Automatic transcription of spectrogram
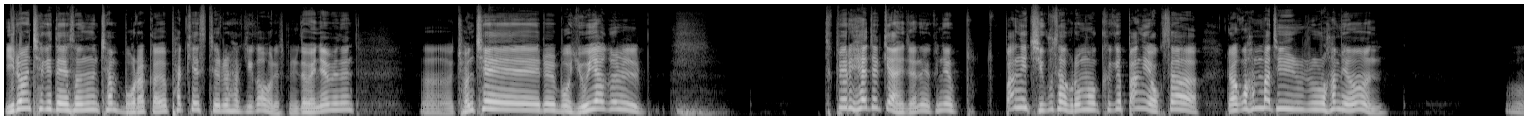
이러한 책에 대해서는 참 뭐랄까요 팟캐스트를 하기가 어렵습니다. 왜냐하면은 어, 전체를 뭐 요약을 특별히 해야 될 게 아니잖아요. 그냥 빵의 지구사 그러면 그게 빵의 역사라고 한마디로 하면 어,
